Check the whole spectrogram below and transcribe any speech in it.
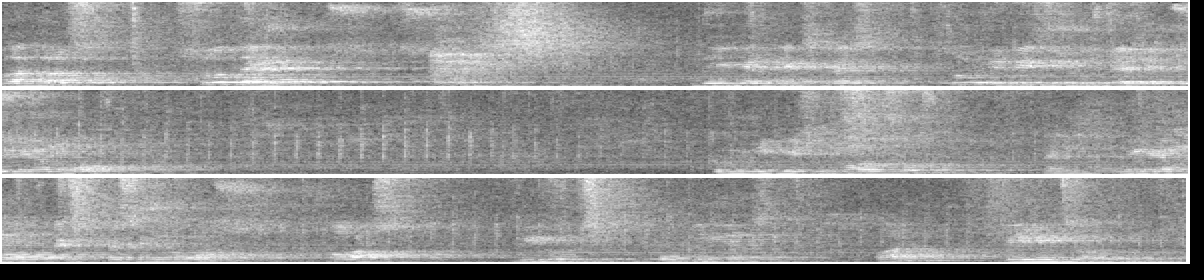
others so that they can express. So it is used as a medium of communication also and medium of expressing our thoughts, views, opinions, or feelings also.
